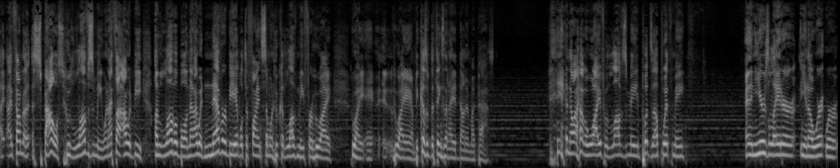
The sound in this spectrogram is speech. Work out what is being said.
I, I found a, a, spouse who loves me when I thought I would be unlovable and that I would never be able to find someone who could love me for who I, who I, who I am because of the things that I had done in my past. you know, I have a wife who loves me, puts up with me. And then years later, you know, we're, we're,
